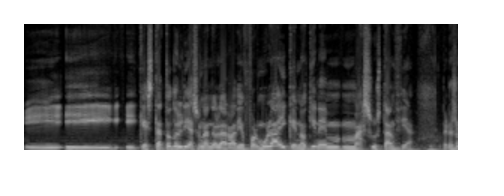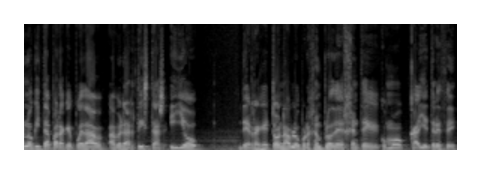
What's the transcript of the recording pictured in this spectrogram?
Y, que está todo el día sonando la radio fórmula y que no tiene más sustancia. Pero eso no quita para que pueda haber artistas. Y yo de reggaetón hablo, por ejemplo, de gente como Calle 13,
